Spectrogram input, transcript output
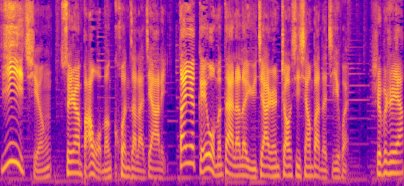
疫情虽然把我们困在了家里，但也给我们带来了与家人朝夕相伴的机会，是不是呀？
